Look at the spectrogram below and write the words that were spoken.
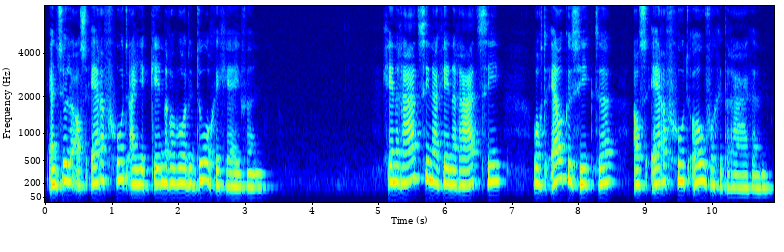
en zullen als erfgoed aan je kinderen worden doorgegeven. Generatie na generatie wordt elke ziekte als erfgoed overgedragen.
